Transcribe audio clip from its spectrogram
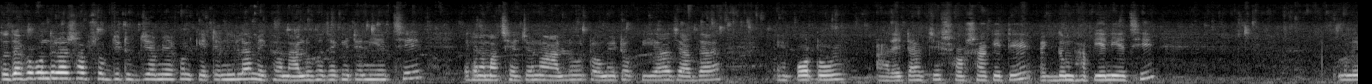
তো দেখো বন্ধুরা, সব সবজি টুবজি আমি এখন কেটে নিলাম। এখানে আলু ভাজা কেটে নিয়েছি। এখানে মাছের জন্য আলু, টমেটো, পেঁয়াজ, আদা পটল, আর এটা হচ্ছে শশা কেটে একদম ভাপিয়ে নিয়েছি। মানে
